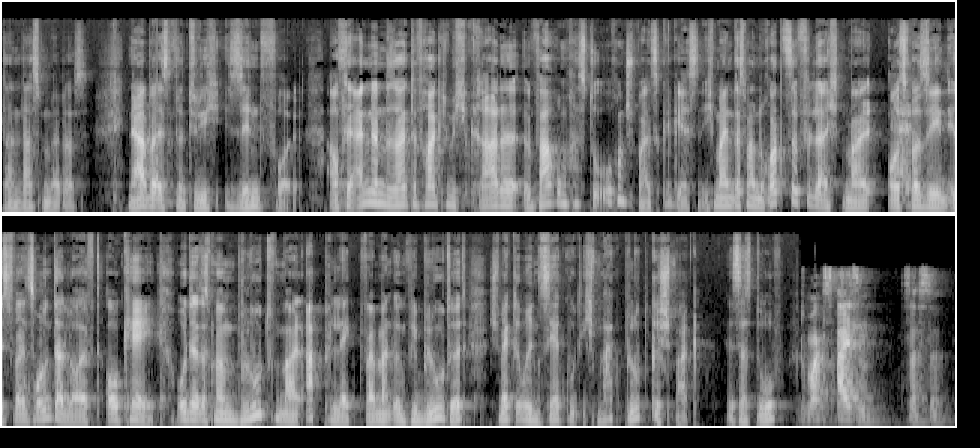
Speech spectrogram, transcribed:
dann lassen wir das. Na, aber ist natürlich sinnvoll. Auf der anderen Seite frage ich mich gerade, warum hast du Ohrenschmalz gegessen? Ich meine, dass man Rotze vielleicht mal aus Versehen isst, weil es runterläuft, okay. Oder dass man Blut mal ableckt, weil man irgendwie blutet. Schmeckt übrigens sehr gut. Ich mag Blutgeschmack. Ist das doof? Du magst Eisen, sagst du.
